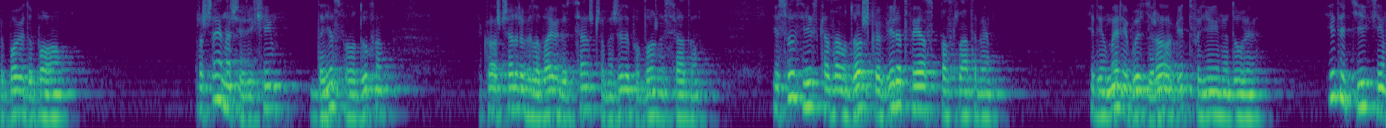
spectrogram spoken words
любові до Бога. Прощає наші гріхи, дає свого Духа, якого щедро виливає від Отця, щоб ми жили побожно свято. Ісус їй сказав, дошко, віра Твоя спасла тебе. Іди в мирі, будь здорова від Твоєї недуги. І не тільки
